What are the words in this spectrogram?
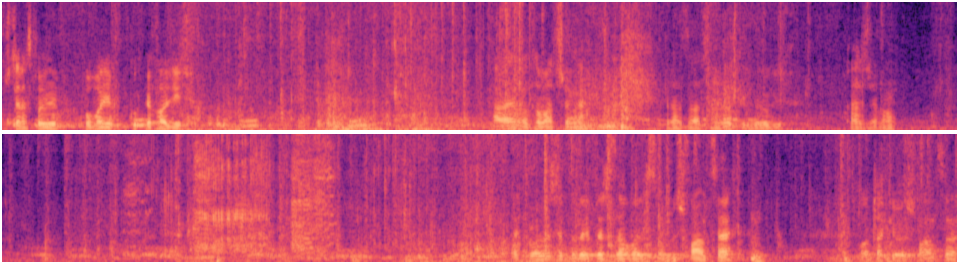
Już teraz powinny powoli w kupie chodzić. Ale no zobaczymy. Teraz zobaczymy do tych drugich. Pokażę wam. Możecie tutaj też zauważyć są wyszwance. O takie wyszwance.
